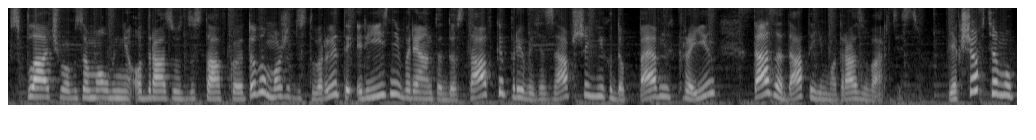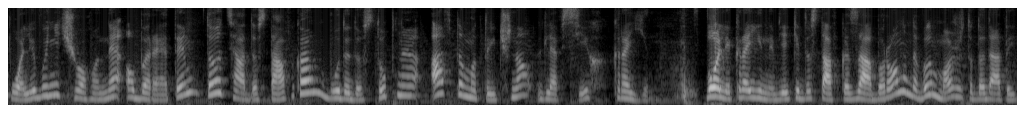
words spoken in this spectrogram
сплачував замовлення одразу з доставкою, то ви можете створити різні варіанти доставки, прив'язавши їх до певних країн та задати їм одразу вартість. Якщо в цьому полі ви нічого не оберете, то ця доставка буде доступною автоматично для всіх країн. В полі країни, в які доставка заборонена, ви можете додати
